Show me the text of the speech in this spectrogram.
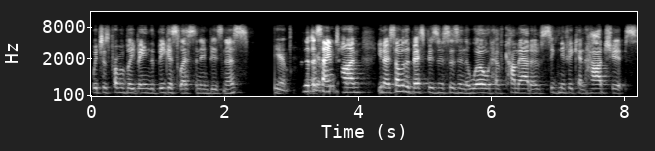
which has probably been the biggest lesson in business yeah. But at the yeah. same time, you know, some of the best businesses in the world have come out of significant hardships,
